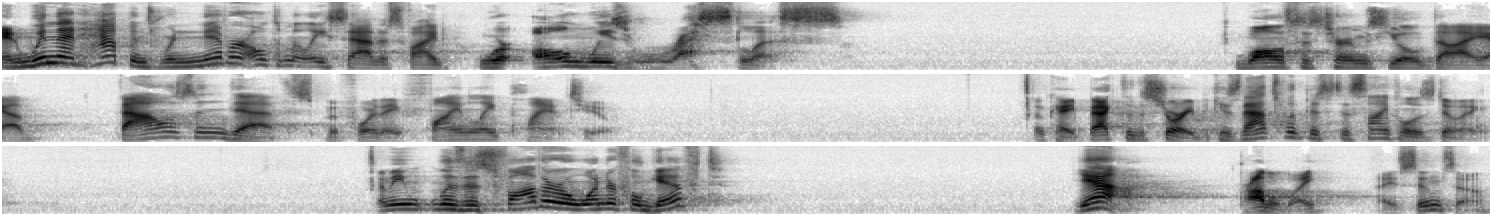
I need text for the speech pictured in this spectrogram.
And when that happens, we're never ultimately satisfied. We're always restless. Wallace's terms, you'll die a thousand deaths before they finally plant you. Okay, back to the story, because that's what this disciple is doing. I mean, was his father a wonderful gift? Yeah, probably. I assume so.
